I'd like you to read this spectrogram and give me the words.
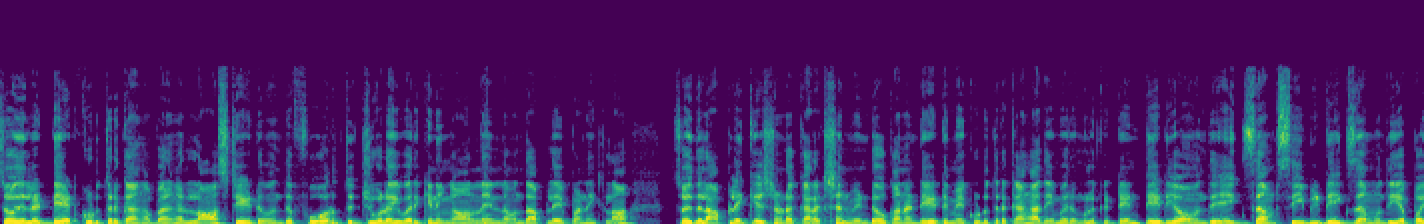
ஸோ இதில் டேட் கொடுத்துருக்காங்க பாருங்கள் லாஸ்ட் டேட் வந்து ஃபோர்த்து ஜூலை வரைக்கும் நீங்கள் ஆன்லைனில் வந்து அப்ளை பண்ணிக்கலாம். ஸோ இதில் அப்ளிகேஷனோட கரெக்ஷன் விண்டோக்கான டேட்டுமே கொடுத்துருக்காங்க. அதேமாதிரி உங்களுக்கு டென்டேட்டிவாக வந்து எக்ஸாம் சிபிடி எக்ஸாம் வந்து எப்போ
